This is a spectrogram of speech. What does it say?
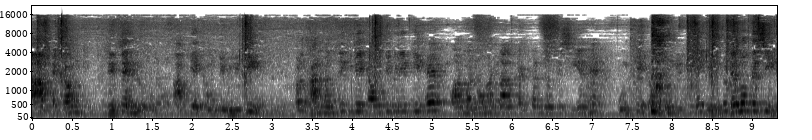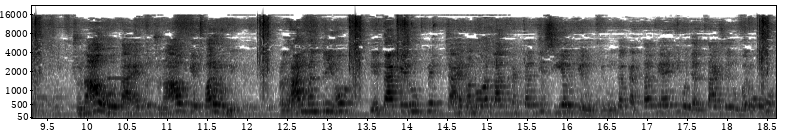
आप अकाउंट देते हैं लोगों आपकी अकाउंटेबिलिटी है। प्रधानमंत्री की भी अकाउंटेबिलिटी है और मनोहर लाल खट्टर जो कि सीएम है, उनकी अकाउंटेबिलिटी है। यही तो डेमोक्रेसी है। चुनाव होता है तो चुनाव के पर्व में प्रधानमंत्री हो, नेता के रूप में, चाहे मनोहर लाल खट्टर जी सीएम के रूप में, उनका कर्तव्य है कि वो जनता से रूबरू हो,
